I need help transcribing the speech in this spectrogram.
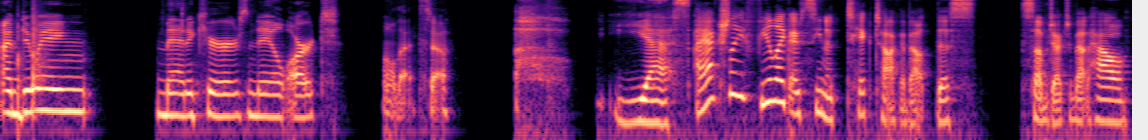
I'm doing manicures, nail art, all that stuff. Oh, yes. I actually feel like I've seen a TikTok about this subject about how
